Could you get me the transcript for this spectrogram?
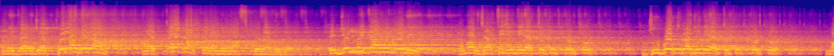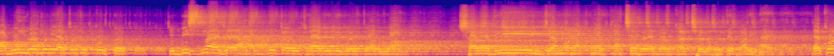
আমি দরজা খোলা দিলাম। আর তবা কর, আমি মাফ করে দেব। এই জন্যই তো আমি বলি, আমার জাতি যদি এতটুক করতো, যুবকরা যদি এতটুক করতো মা বোনরা যদি এতটুক করতো যে বিছনায় যায় হাত দুটা উঠায় যদি বলতো, আল্লাহ, সারাদিন যেমন আপনার কাছে হওয়া দরকার ছিল, হতে পারি নাই। এখন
